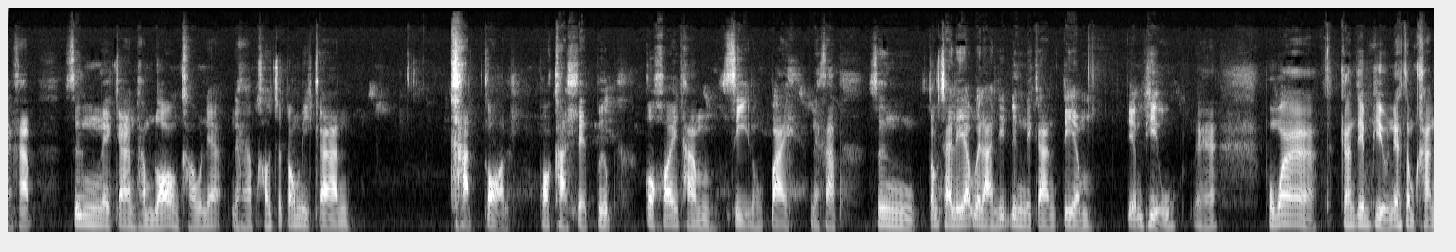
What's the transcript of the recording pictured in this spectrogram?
นะครับ ซึ่งในการทำล้อของเขาเนี่ยนะครับเขาจะต้องมีการขัดก่อน พอขัดเสร็จปุ๊บก็ค่อยทำสีลงไปนะครับ ซึ่งต้องใช้ระยะเวลานิดนึงในการเตรียมเตรียมผิวนะฮะเพราะว่าการเตรียมผิวเนี่ยสำคัญ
